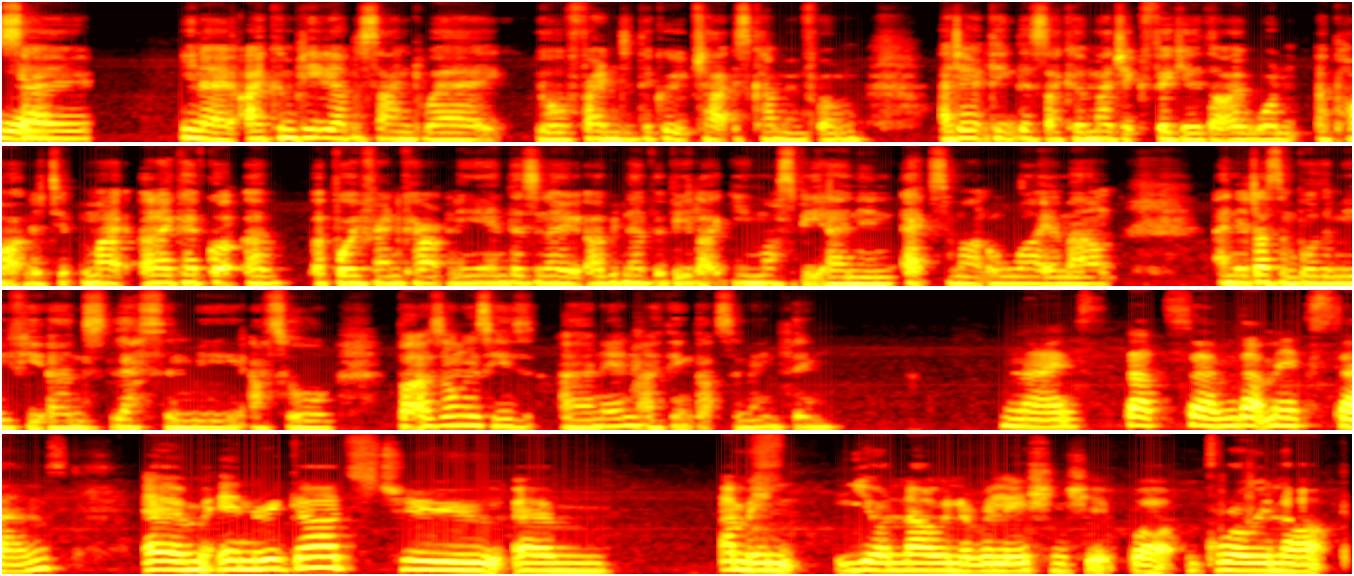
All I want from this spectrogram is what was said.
Yeah. So, you know, I completely understand where your friend in the group chat is coming from. I don't think there's like a magic figure that I want a partner to. My like I've got a, a boyfriend currently, and there's no. I would never be like you must be earning X amount or Y amount, and it doesn't bother me if he earns less than me at all. But as long as he's earning, I think that's the main thing. Nice. That's um that makes sense. Um in regards to um I mean you're now in a relationship but growing up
